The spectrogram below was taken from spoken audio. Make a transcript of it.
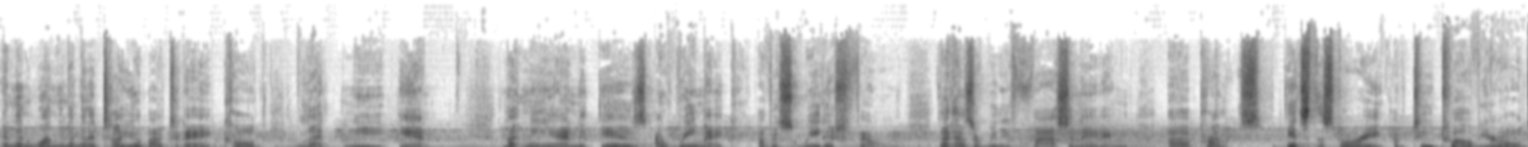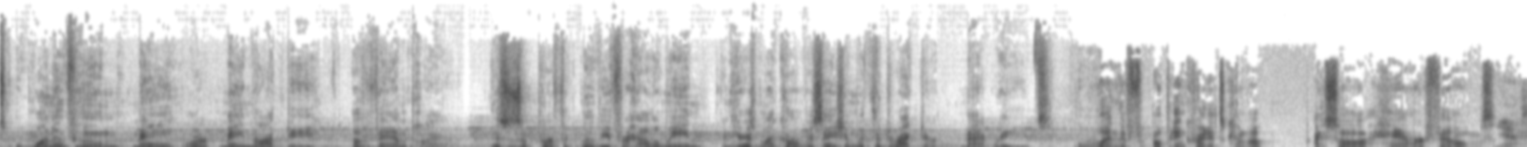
and then one that I'm going to tell you about today called Let Me In. Let Me In is a remake of a Swedish film that has a really fascinating uh, premise. It's the story of two 12 year olds, one of whom may or may not be a vampire. This is a perfect movie for Halloween, and here's my conversation with the director, Matt Reeves. When the f- opening credits come up, I saw Hammer Films. Yes.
